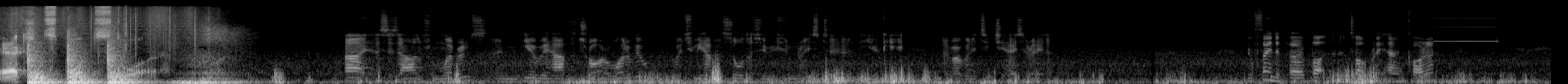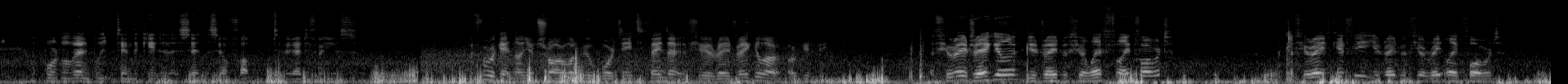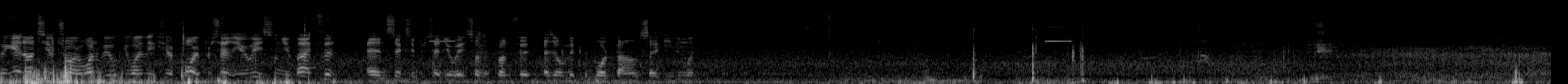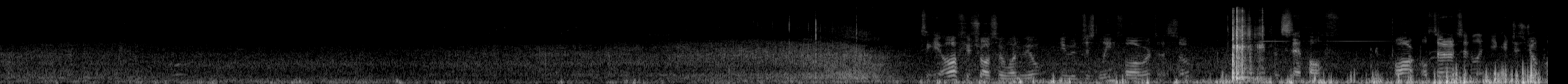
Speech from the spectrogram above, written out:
Action Sports Store. Hi, this is Alan from Librance, and here we have the Trotter One Wheel, which we have the sole distribution rights to in the UK, and we're going to teach you how to ride it. You'll find a power button at the top right hand corner. The board will then bleep to indicate that it's setting itself up to be ready for use. Before getting on your Trotter One Wheel board, you need to find out if you ride regular or goofy. If you ride regular, you'd ride with your left leg forward. If you ride goofy, you'd ride with your right leg forward. When getting onto your Trotter One Wheel, you want to make sure 40% of your weight's on your back foot and 60% of your weight's on the front foot, as it will make the board balance out evenly. To get off your Trotter One Wheel, you would just lean forward as so and step off. Or alternatively, you could just jump.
